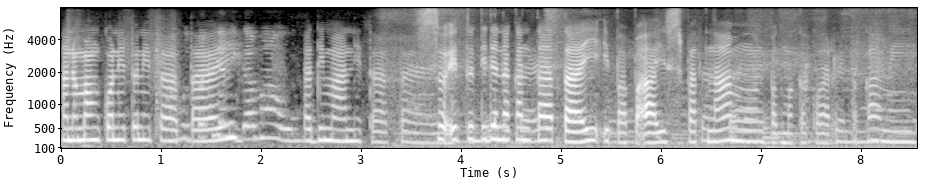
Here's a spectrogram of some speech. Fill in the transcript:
Ano man ko nito ni tatay. Adiman ni tatay. So ito dida na kan tatay, ipapaayos pat namon pag makakwarta kami.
